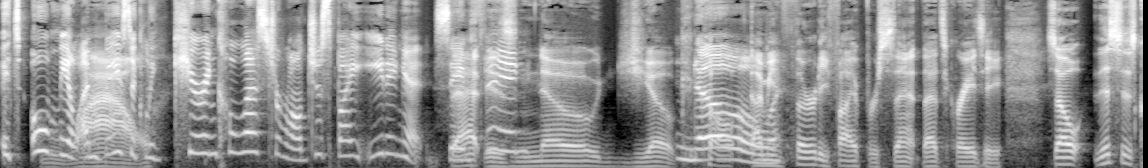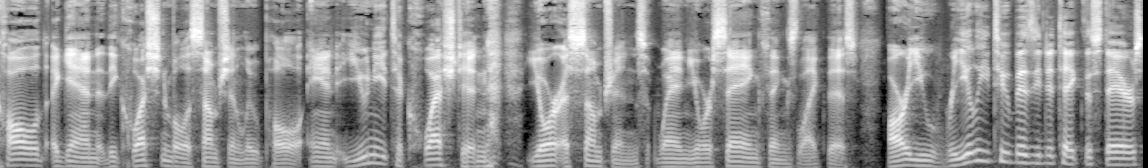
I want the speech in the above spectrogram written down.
it's oatmeal. Wow. I'm basically curing cholesterol just by eating it. Same That is thing. no joke. No. I mean, 35%. That's crazy. So, this is called, again, the questionable assumption loophole. And you need to question your assumptions when you're saying things like this. Are you really too busy to take the stairs?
